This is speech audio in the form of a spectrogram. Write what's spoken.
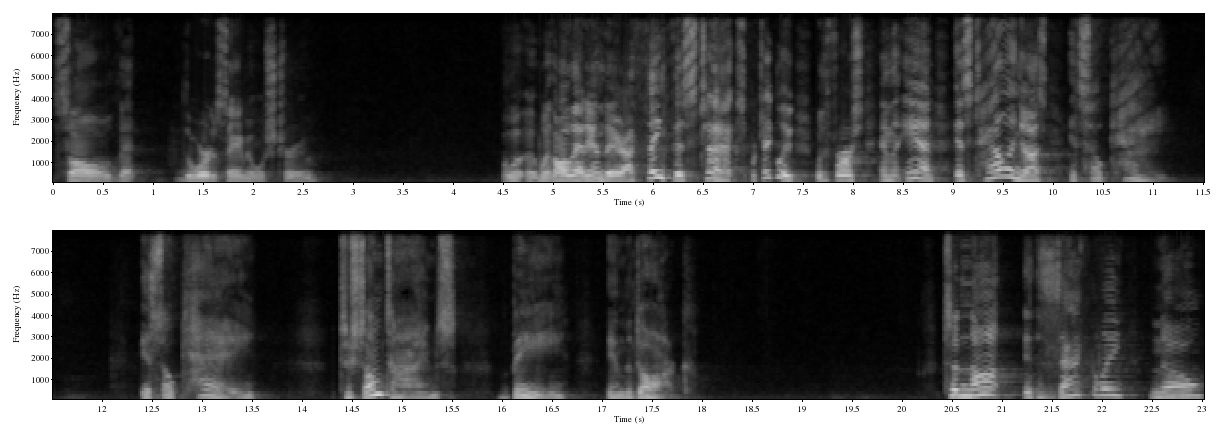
Saul that the word of Samuel was true, with all that in there, I think this text, particularly with the first and the end, is telling us it's okay. It's okay to sometimes be in the dark. To not exactly know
